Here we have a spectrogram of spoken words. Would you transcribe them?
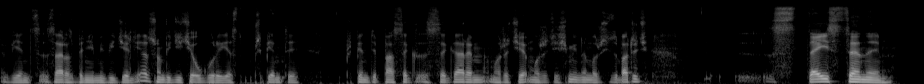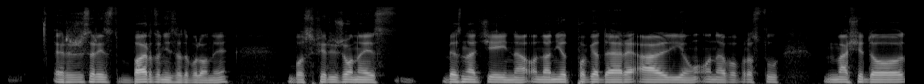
więc zaraz będziemy widzieli. Zresztą widzicie, u góry jest przypięty, przypięty pasek z zegarem. Możecie, możecie śmignąć, możecie zobaczyć. Z tej sceny reżyser jest bardzo niezadowolony, bo stwierdził, że ona jest beznadziejna, ona nie odpowiada realiom, ona po prostu ma się do,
